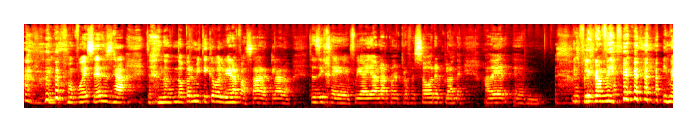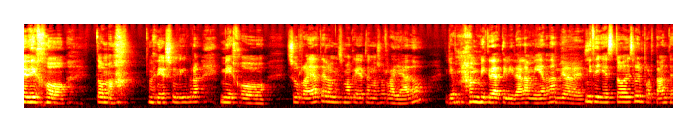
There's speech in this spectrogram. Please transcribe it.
¿cómo puede ser? O sea, no, no, permití que volviera a pasar, claro. Entonces dije, fui ahí a hablar con el profesor en plan de, a ver, eh, explícame. y me dijo, toma, me dio su libro, me dijo, subrayate lo mismo que yo tengo subrayado yo, en plan, mi creatividad, la mierda. Me dice, y esto es lo importante.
